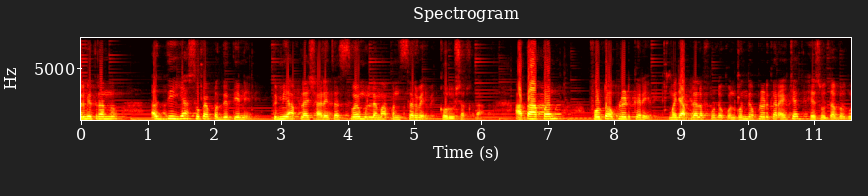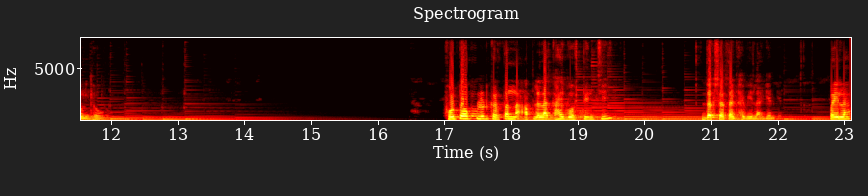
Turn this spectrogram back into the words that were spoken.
तर मित्रांनो अगदी या सोप्या पद्धतीने तुम्ही आपल्या शाळेचं स्वमूल्यमापन सर्वे करू शकता. आता आपण फोटो अपलोड करे म्हणजे आपल्याला फोटो कोणकोणते अपलोड करायचे आहेत हे सुद्धा बघून घेऊ. फोटो अपलोड करताना आपल्याला काही गोष्टींची दक्षता घ्यावी लागेल. पहिला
